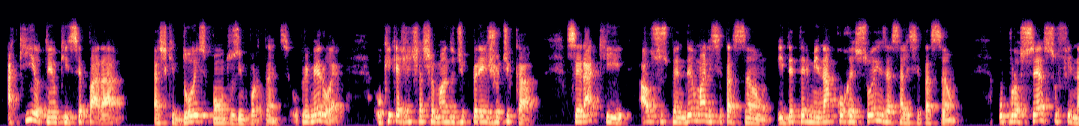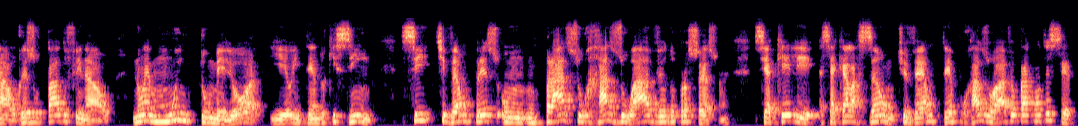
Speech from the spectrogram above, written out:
Aqui eu tenho que separar, acho que dois pontos importantes. O primeiro é o que, que a gente está chamando de prejudicar. Será que, ao suspender uma licitação e determinar correções a essa licitação, o processo final, o resultado final, não é muito melhor, e eu entendo que sim, se tiver um preço, um, um prazo razoável do processo, né? se, aquele, se aquela ação tiver um tempo razoável para acontecer.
